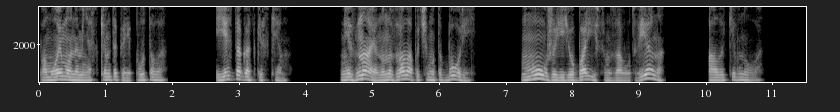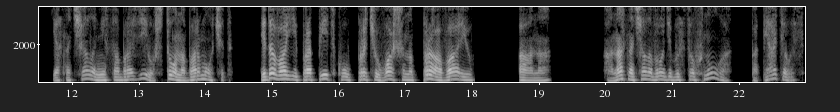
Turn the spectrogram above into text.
По-моему, она меня с кем-то перепутала. Есть догадки, с кем? Не знаю, но назвала почему-то Борей. Мужа ее Борисом зовут, верно? Алла кивнула. Я сначала не сообразил, что она бормочет. И давай ей про Петьку, про Чувашина, про аварию. А она? Она сначала вроде бы струхнула, попятилась.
